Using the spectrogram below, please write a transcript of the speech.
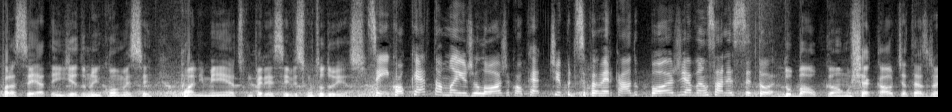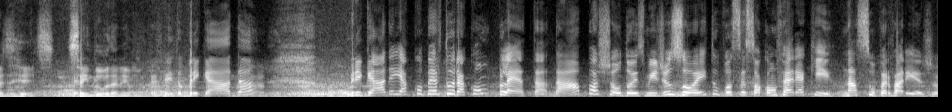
para ser atendido no e-commerce com alimentos, com perecíveis, com tudo isso. Sim, qualquer tamanho de loja, qualquer tipo de supermercado pode avançar nesse setor. Do balcão, check-out até as grandes redes, sem dúvida nenhuma. Perfeito, obrigada. Nada. Obrigada e a cobertura completa da APA Show 2018 você só confere aqui na Super Varejo.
